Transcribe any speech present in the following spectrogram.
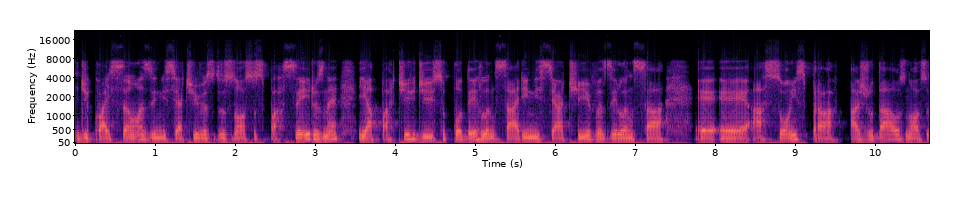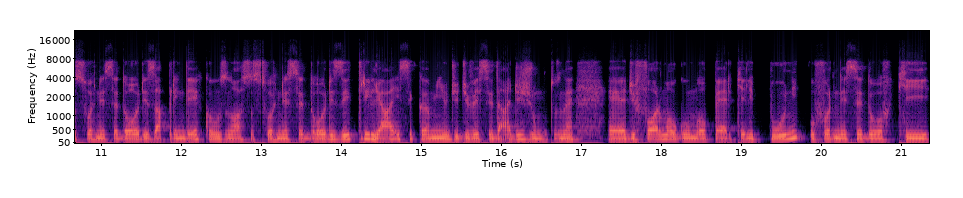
de quais são as iniciativas dos nossos parceiros, né? E a partir disso poder lançar iniciativas e lançar ações para ajudar os nossos fornecedores, aprender com os nossos fornecedores e trilhar esse caminho de diversidade juntos, né? É, de forma alguma o PERC ele pune o fornecedor que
